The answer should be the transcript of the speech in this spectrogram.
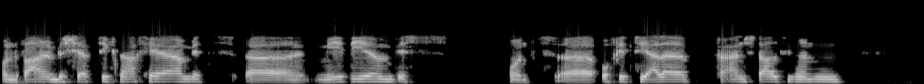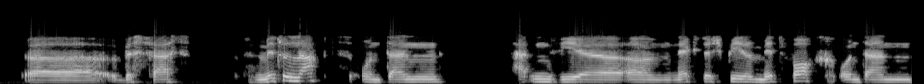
und waren beschäftigt nachher mit äh, Medien bis und äh, offizielle Veranstaltungen äh, bis fast Mitternacht und dann hatten wir ähm, nächstes Spiel Mittwoch und dann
